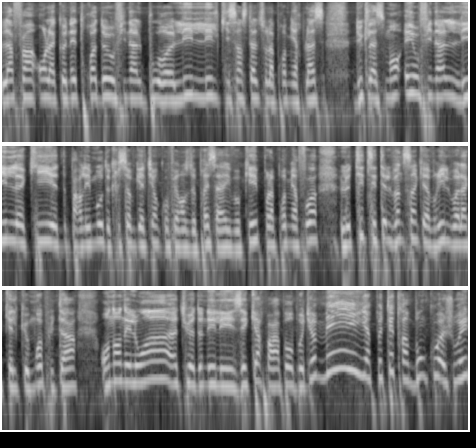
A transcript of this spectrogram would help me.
La fin, on la connaît 3-2 au final pour euh, Lille. Lille qui s'installe sur la première place du classement. Et au final, Lille qui, par les mots de Christophe Galtier en conférence de presse, a évoqué pour la première fois le titre. C'était le 25 avril. Voilà, quelques mois plus tard. On en est loin. Tu as donné les écarts par rapport au podium. Mais il y a peut-être un bon coup à jouer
